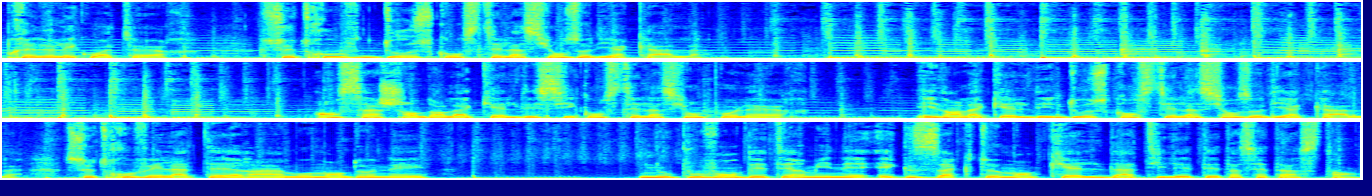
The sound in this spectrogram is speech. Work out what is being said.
près de l'équateur, se trouvent douze constellations zodiacales. En sachant dans laquelle des six constellations polaires et dans laquelle des douze constellations zodiacales se trouvait la Terre à un moment donné, nous pouvons déterminer exactement quelle date il était à cet instant.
